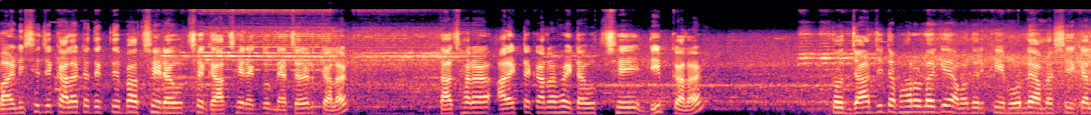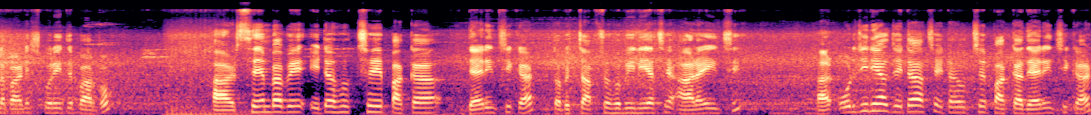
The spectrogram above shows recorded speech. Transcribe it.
বার্নিশের যে কালারটা দেখতে পাচ্ছেন, এটা হচ্ছে গাছের একদম ন্যাচারাল কালার তাছাড়া আরেকটা কালার হয়, এটা হচ্ছে ডিপ কালার তো যার যেটা ভালো লাগে আমাদেরকে বললে আমরা সেই কালার বার্নিশ করে দিতে পারব। আর সেমভাবে এটা হচ্ছে পাকা দেড় ইঞ্চি কাঠ তবে চাপসহ মিলিয়ে আছে আড়াই ইঞ্চি। আর অরিজিনাল যেটা আছে, এটা হচ্ছে পাকা দেড় ইঞ্চি কাঠ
